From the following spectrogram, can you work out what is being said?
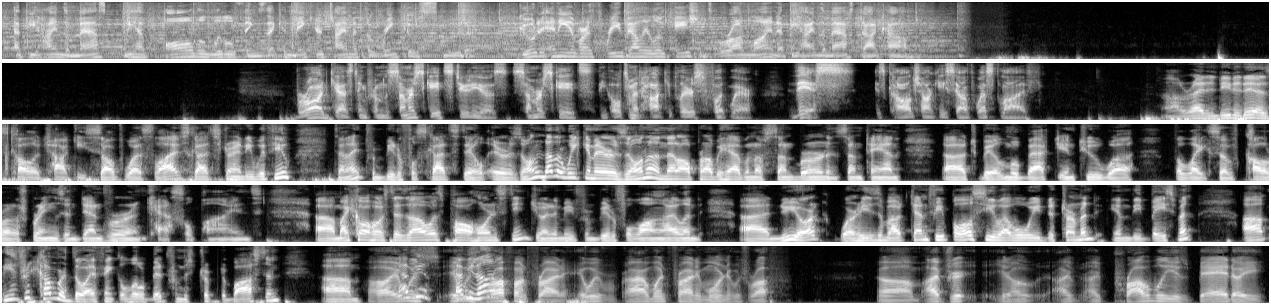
at Behind the Mask, we have all the little things that can make your time at the rink go smoother. Go to any of our three Valley locations or online at behindthemask.com. Broadcasting from the Summer Skates Studios, Summer Skates, the ultimate hockey player's footwear. This is College Hockey Southwest Live. All right, indeed it is College Hockey Southwest Live. Scott Strandy with you tonight from beautiful Scottsdale, Arizona. Another week in Arizona, and then I'll probably have enough sunburn and suntan uh, to be able to move back into uh, the likes of Colorado Springs and Denver and Castle Pines. Uh, my co-host, as always, Paul Hornstein, joining me from beautiful Long Island, uh, New York, where he's about 10 feet below sea level, we determined, in the basement. Um, he's recovered, though, I think, a little bit from his trip to Boston. Um, Oh, it Have you- was it was rough on Friday. It was I went Friday morning. It was rough. Um, I've you know I I probably as bad a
